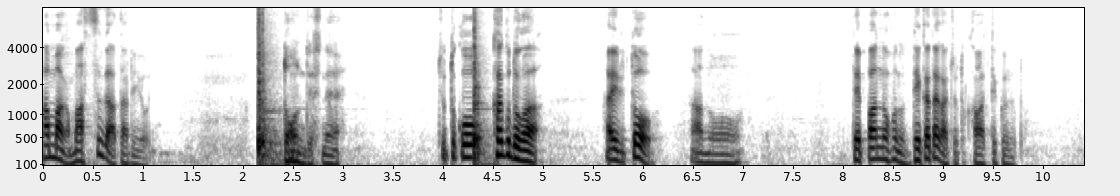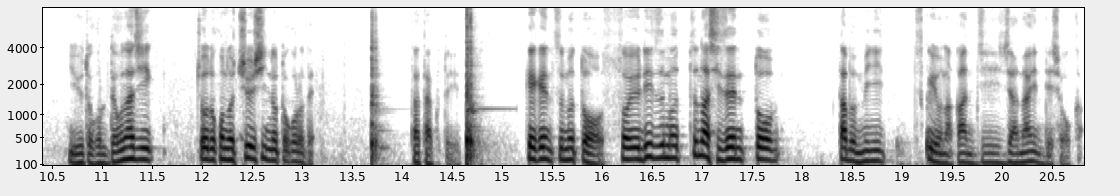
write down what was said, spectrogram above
ハンマーがまっすぐ当たるように。ドンですね。ちょっとこう角度が入るとあの鉄板の方の出方がちょっと変わってくると。いうところで同じちょうどこの中心のところで叩くという。経験積むとそういうリズムっていうのは自然と多分身につくような感じじゃないんでしょうか。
